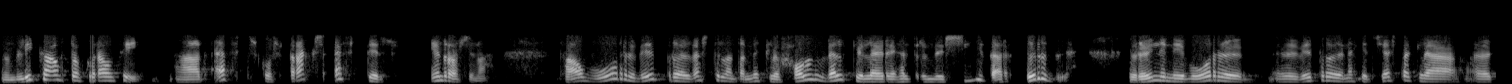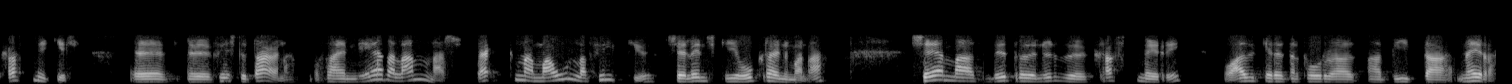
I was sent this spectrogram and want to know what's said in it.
Við höfum líka átt okkur á því að eftir, sko, strax eftir innrásina þá voru viðbröðu Vesturlanda miklu hálfvelgulegri heldur um þau síðar urðu. Rauninni voru uh, viðbröðin ekkert sérstaklega kraftmikil uh, uh, fyrstu dagana og það er meðal annars vegna mála fylgju Selenski og Ukrænumanna sem að viðbröðin urðu kraftmeiri og aðgerðarnar fóru að, að býta meira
